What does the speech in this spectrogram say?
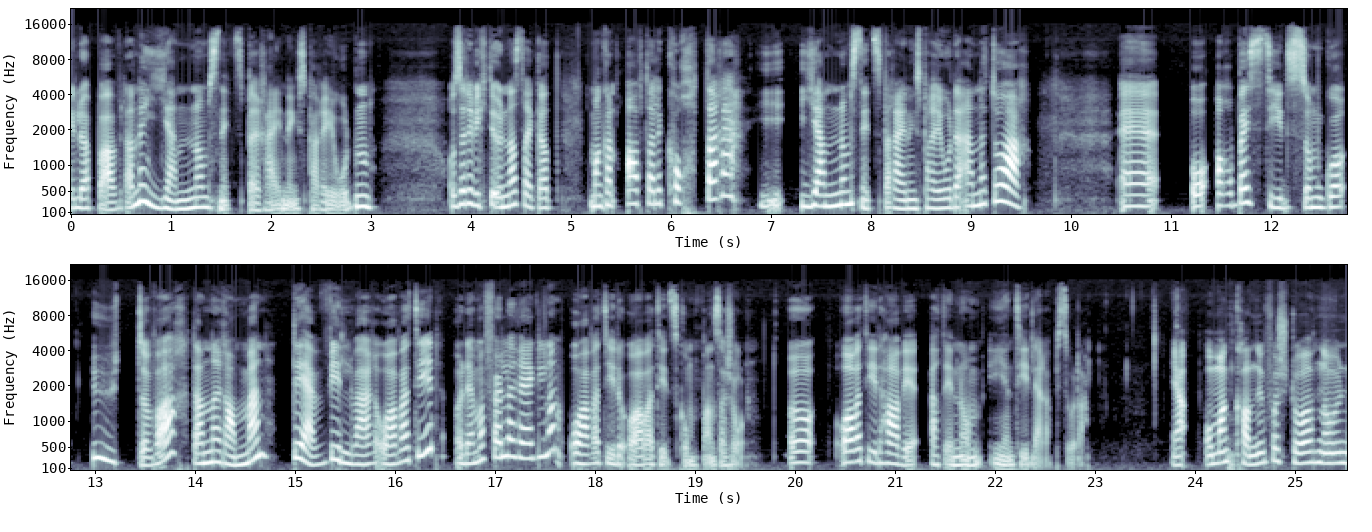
i løpet av denne gjennomsnittsberegningsperioden. Og så er det viktig å understreke at man kan avtale kortere gjennomsnittsberegningsperiode enn et år. Eh, og arbeidstid som går utover denne rammen, det vil være overtid, og det må følge reglene om overtid og overtidskompensasjon. Og overtid har vi vært innom i en tidligere episode. Ja, og man kan jo forstå når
